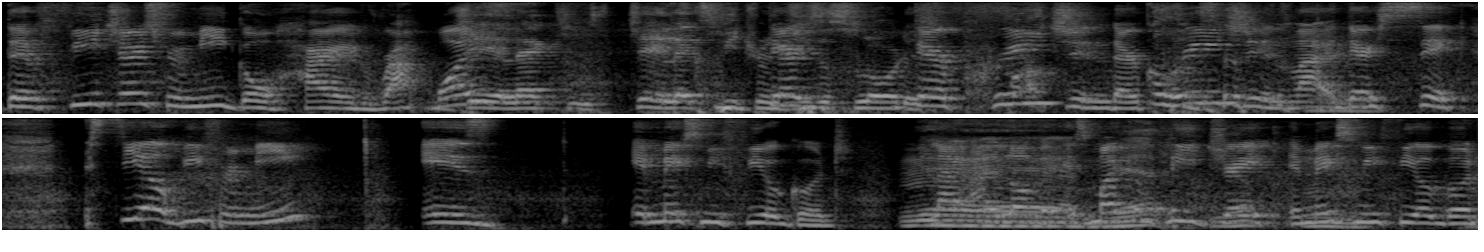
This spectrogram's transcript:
the features for me go hard rap wise. JLX, JLX featuring They're, Jesus Lord. is they're preaching. They're preaching. Like they're sick. CLB for me is it makes me feel good. like I love it. It's my Yeah, complete Drake. It makes me feel good.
